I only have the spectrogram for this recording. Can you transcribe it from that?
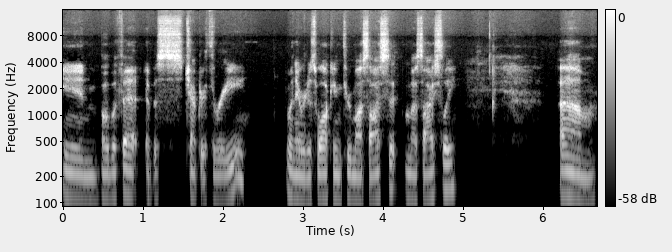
in Boba Fett episode chapter three when they were just walking through Mos Eisley. Um,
